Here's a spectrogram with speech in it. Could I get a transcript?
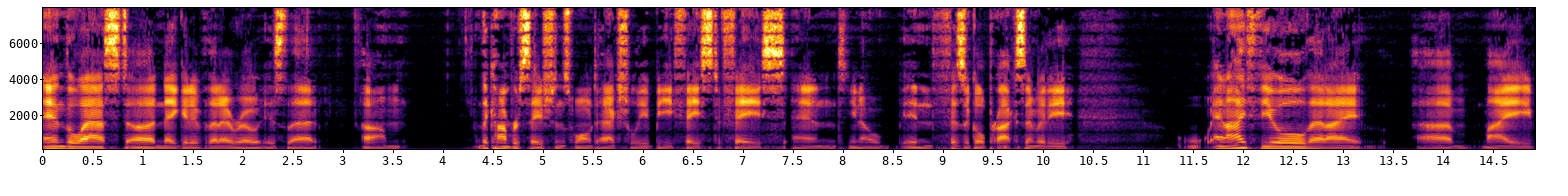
And the last uh, negative that I wrote is that um, the conversations won't actually be face to face and you know in physical proximity. And I feel that I um, my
